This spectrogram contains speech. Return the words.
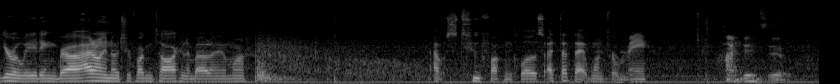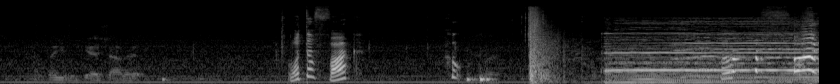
You're leading, bro. I don't even know what you're fucking talking about anymore. That was too fucking close. I thought that went for me. I did too. I thought you would get a shot at it. What the fuck? Who? What the fuck?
